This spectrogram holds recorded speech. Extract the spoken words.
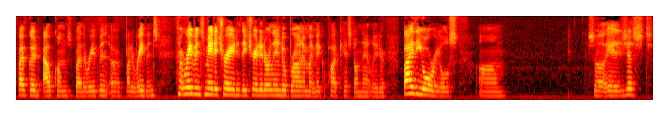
five good outcomes by the Raven uh, by the Ravens. Ravens made a trade. They traded Orlando Brown. I might make a podcast on that later. By the Orioles. Um, so it's just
